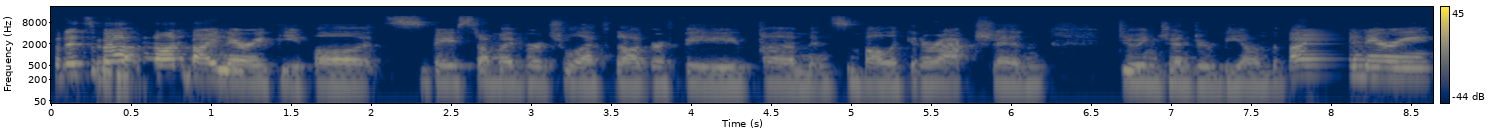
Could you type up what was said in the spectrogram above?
But it's about non binary people. It's based on my virtual ethnography um, and symbolic interaction, doing gender beyond the binary,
